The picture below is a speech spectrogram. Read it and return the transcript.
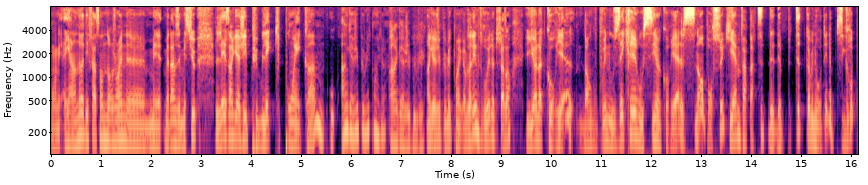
On est- Il y en a des façons de nous rejoindre, euh, mes- mesdames et messieurs. Lesengagéspublics.com ou engagéspublics.com Engagé public. engagépublic.com. Vous allez nous trouver de toute façon. Il y a notre courriel, donc vous pouvez nous écrire aussi un courriel. Sinon, pour ceux qui aiment faire partie de, de petites communautés, de petits groupes,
